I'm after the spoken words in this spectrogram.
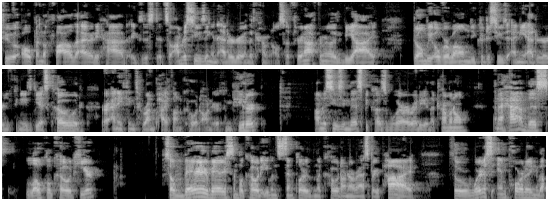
to open the file that I already have existed. So I'm just using an editor in the terminal. So if you're not familiar with VI, don't be overwhelmed. You could just use any editor. You can use VS Code or anything to run Python code on your computer. I'm just using this because we're already in the terminal. And I have this local code here. So very, very simple code, even simpler than the code on our Raspberry Pi. So we're just importing the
